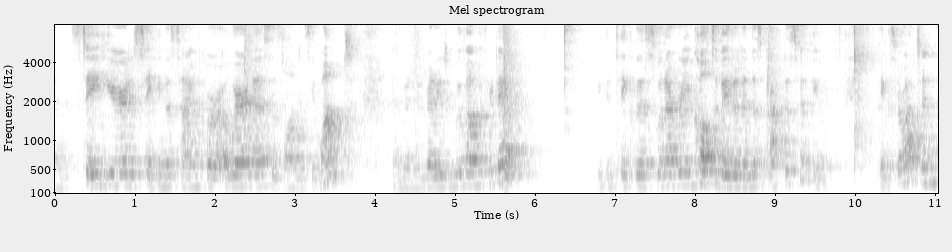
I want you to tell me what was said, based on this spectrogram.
And stay here, just taking this time for awareness as long as you want. And when you're ready to move on with your day, you can take this, whatever you cultivated in this practice with you. Thanks for watching.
